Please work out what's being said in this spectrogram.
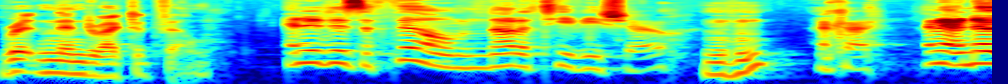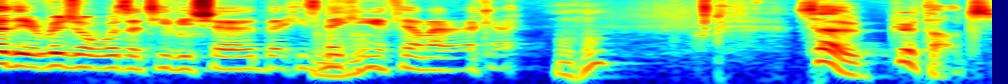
written and directed film. And it is a film, not a TV show. Mm-hmm. Okay. I mean, I know the original was a TV show, but he's making a film out of it. Okay. So, your thoughts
